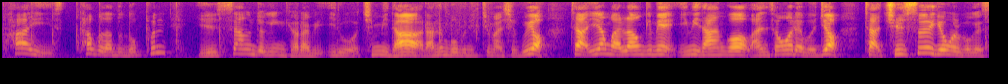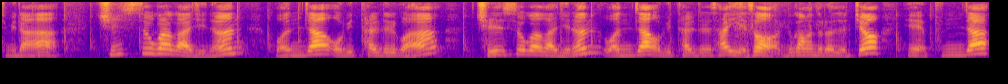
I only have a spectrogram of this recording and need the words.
파이 스타보다도 높은 일상적인 결합이 이루어집니다. 라는 부분 잊지 마시고요. 자, 이왕 말 나온 김에 이미 다 한 거 완성을 해보죠. 자, 질소의 경우를 보겠습니다. 질소가 가지는 원자 오비탈들과 질소가 가지는 원자 오비탈들 사이에서 누가 만들어졌죠? 예, 분자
